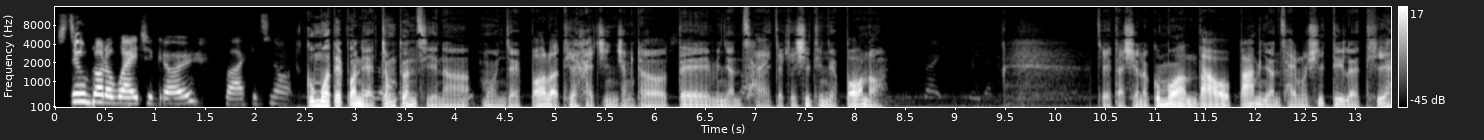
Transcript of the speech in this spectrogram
Still got a way to go. Cú mua tế bọn nè trong tuần gì nó muốn giải bó là thiết hải chính chẳng đâu tế mình nhận xài cho cái sự tin giải bó nó cái ta xin nó cú mua ăn đào ba mình nhận xài một sự tin là thiết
